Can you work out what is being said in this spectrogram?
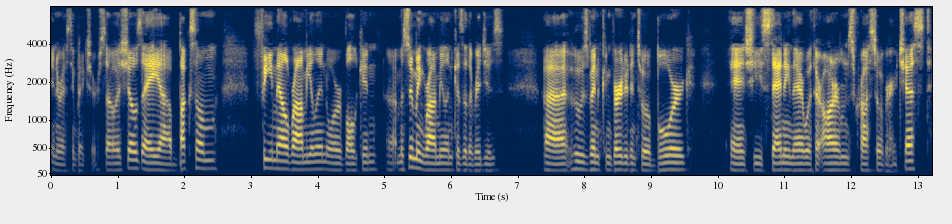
interesting picture. So it shows a uh, buxom female Romulan or Vulcan. Uh, I'm assuming Romulan because of the ridges uh, who's been converted into a Borg, and she's standing there with her arms crossed over her chest.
